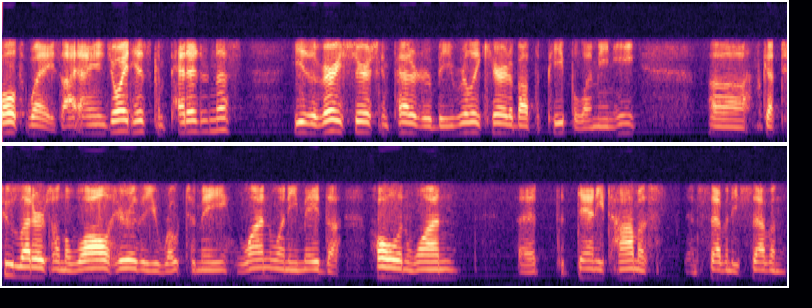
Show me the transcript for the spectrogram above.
both ways. I, I enjoyed his competitiveness. He's a very serious competitor, but he really cared about the people. I mean, he uh, got two letters on the wall here that he wrote to me. One when he made the hole in one at the Danny Thomas in '77,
